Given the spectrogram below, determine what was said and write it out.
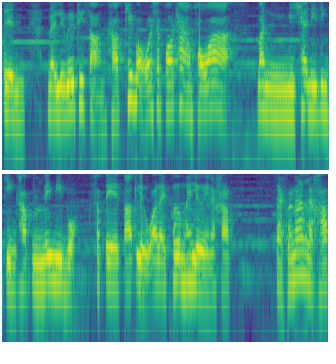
25%ในเลเวลที่ 3 ครับ ที่บอกว่าเฉพาะทางเพราะว่ามันมีแค่นี้จริง ๆ ครับ มันไม่มีบวกสเตตัสหรือว่าอะไรเพิ่มให้เลยนะครับ แต่ก็นั่นแหละครับ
